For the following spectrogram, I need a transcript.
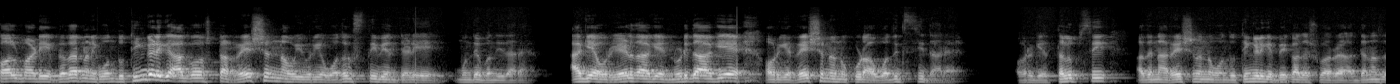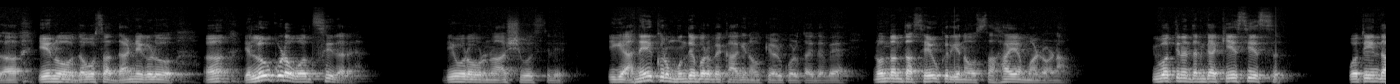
ಕಾಲ್ ಮಾಡಿ, ಬ್ರದರ್, ನನಗೆ ಒಂದು ತಿಂಗಳಿಗೆ ಆಗುವಷ್ಟು ರೇಷನ್ ನಾವು ಇವರಿಗೆ ಒದಗಿಸ್ತೀವಿ ಅಂತೇಳಿ ಮುಂದೆ ಬಂದಿದ್ದಾರೆ. ಹಾಗೆ ಅವ್ರು ಹೇಳ್ದ ಹಾಗೆ, ನುಡಿದ ಹಾಗೆಯೇ ಅವರಿಗೆ ರೇಷನನ್ನು ಕೂಡ ಒದಗಿಸಿದ್ದಾರೆ. ಅವರಿಗೆ ತಲುಪಿಸಿ ಅದನ್ನು ರೇಷನನ್ನು ಒಂದು ತಿಂಗಳಿಗೆ ಬೇಕಾದಷ್ಟು ದನ ಏನು ದವಸ ಧಾನ್ಯಗಳು ಎಲ್ಲವೂ ಕೂಡ ಒದಗಿಸಿದ್ದಾರೆ. ದೇವರವರನ್ನು ಆಶೀರ್ವದಿಸಲಿ ಹೀಗೆ ಅನೇಕರು ಮುಂದೆ ಬರಬೇಕಾಗಿ ನಾವು ಕೇಳ್ಕೊಳ್ತಾ ಇದ್ದೇವೆ. ನೊಂದಂಥ ಸೇವಕರಿಗೆ ನಾವು ಸಹಾಯ ಮಾಡೋಣ. ಇವತ್ತಿನ ತನಕ ಕೆ ಸಿ ಎಸ್ ವತಿಯಿಂದ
